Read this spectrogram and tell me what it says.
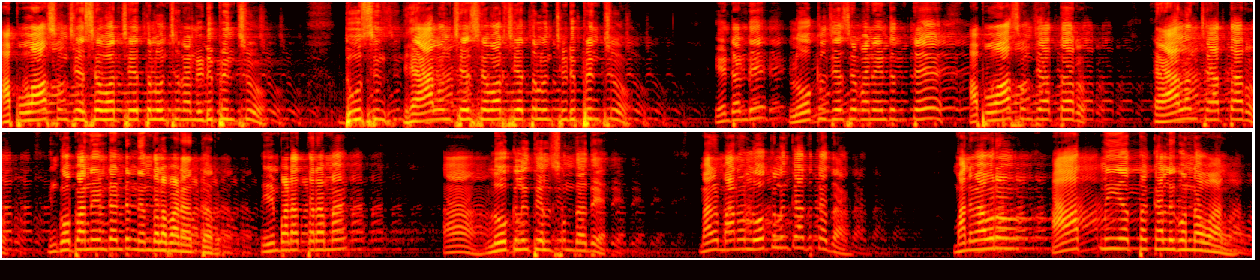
అపవాసం చేసేవారి చేతిలోంచి నన్ను నిడిపించు దూసి హేళన చేసేవారి చేతుల నుంచి ఏంటండి? లోకలు చేసే పని ఏంటంటే అపవాసం చేస్తారు హేళన చేస్తారు. ఇంకో పని ఏంటంటే నిందలు పడేస్తారు. ఏం పడేస్తారమ్మా? ఆ, లోకులకు తెలుసుంది అదే. మరి మనం లోకులం కాదు కదా. మనం ఎవరు ఆత్మీయత కలిగి ఉన్న వాళ్ళు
